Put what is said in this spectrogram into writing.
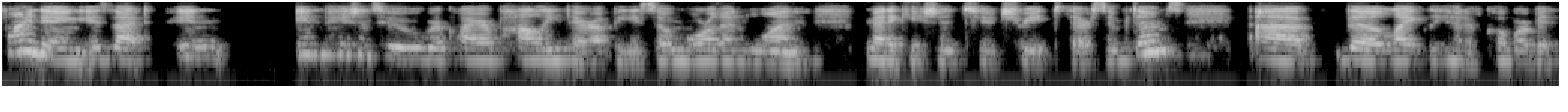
finding is that in in patients who require polytherapy, so more than one medication to treat their symptoms, uh, the likelihood of comorbid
